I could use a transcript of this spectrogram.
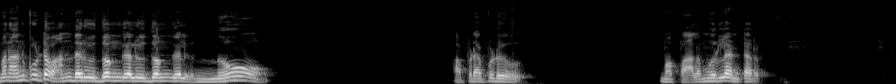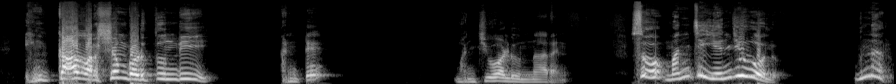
మనం అనుకుంటాం అందరూ దొంగలు దొంగలు. నో. అప్పుడప్పుడు మా పాలమూరులు అంటారు ఇంకా వర్షం పడుతుంది. అంటే మంచివాళ్ళు ఉన్నారని. సో మంచి ఎన్జిఓలు ఉన్నారు.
